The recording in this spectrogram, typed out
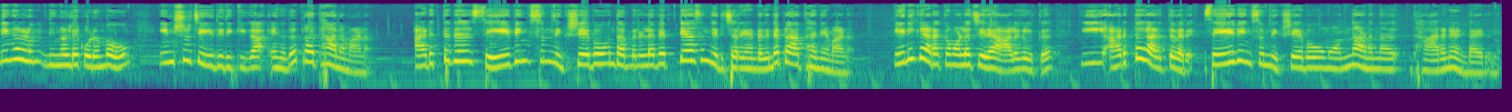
നിങ്ങളും നിങ്ങളുടെ കുടുംബവും ഇൻഷുർ ചെയ്തിരിക്കുക എന്നത് പ്രധാനമാണ്. അടുത്തത് സേവിങ്സും നിക്ഷേപവും തമ്മിലുള്ള വ്യത്യാസം തിരിച്ചറിയേണ്ടതിന്റെ പ്രാധാന്യമാണ്. എനിക്കടക്കമുള്ള ചില ആളുകൾക്ക് ഈ അടുത്ത കാലത്ത് വരെ സേവിങ്സും നിക്ഷേപവും ഒന്നാണെന്ന ധാരണ ഉണ്ടായിരുന്നു.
